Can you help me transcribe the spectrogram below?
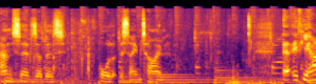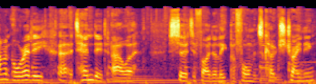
and serves others all at the same time. Uh, if you haven't already uh, attended our Certified Elite Performance Coach training,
